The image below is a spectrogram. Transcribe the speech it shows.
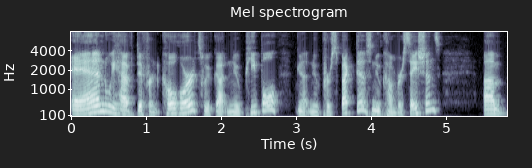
And we have different cohorts. We've got new people, we've got new perspectives, new conversations. Um,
